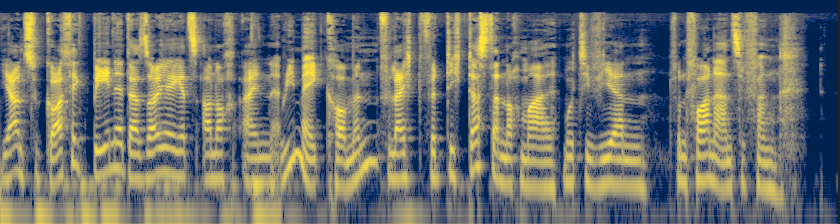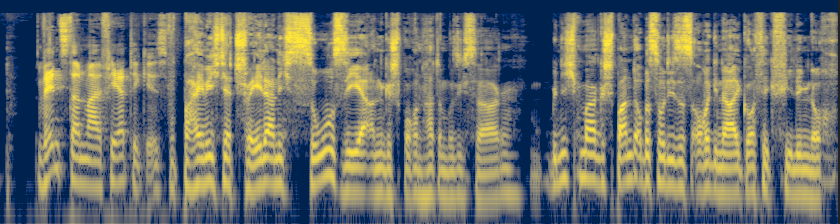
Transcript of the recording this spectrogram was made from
Ja, und zu Gothic Bene, da soll ja jetzt auch noch ein Remake kommen. Vielleicht wird dich das dann nochmal motivieren, von vorne anzufangen. Wenn es dann mal fertig ist. Wobei mich der Trailer nicht so sehr angesprochen hatte, muss ich sagen. Bin ich mal gespannt, ob es so dieses Original Gothic-Feeling noch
